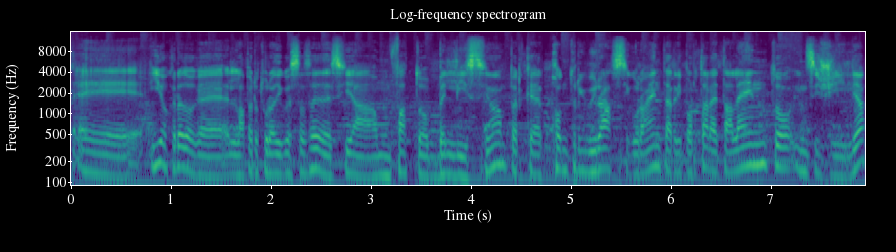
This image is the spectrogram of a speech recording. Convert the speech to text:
E io credo che l'apertura di questa sede sia un fatto bellissimo perché contribuirà sicuramente a riportare talento in Sicilia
